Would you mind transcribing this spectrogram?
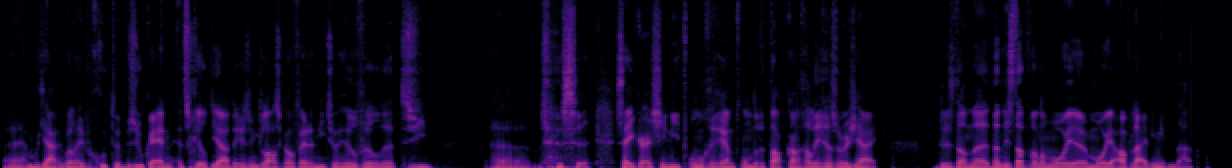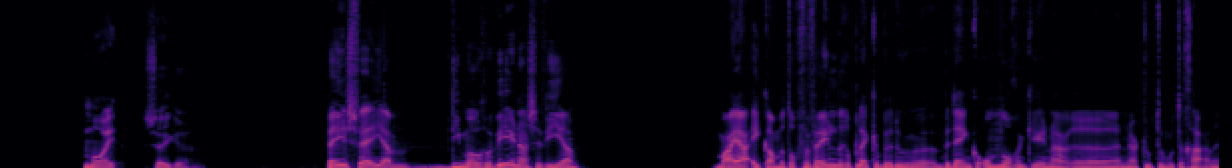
moet je eigenlijk wel even goed bezoeken. En het scheelt, ja, er is in Glasgow verder niet zo heel veel te zien. Eh, dus, eh, zeker als je niet ongeremd onder de tap kan gaan liggen zoals jij. Dus dan, eh, dan is dat wel een mooie, mooie afleiding inderdaad. Mooi. Zeker. PSV, ja, die mogen weer naar Sevilla. Maar ja, ik kan me toch vervelendere plekken bedenken om nog een keer naar, eh, naartoe te moeten gaan. Hè?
